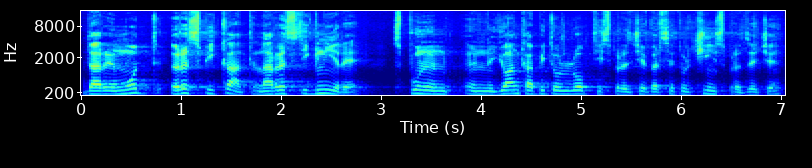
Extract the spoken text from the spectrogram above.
Dar în mod răspicat, la răstignire, spun în, în Ioan capitolul 18, versetul 15,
